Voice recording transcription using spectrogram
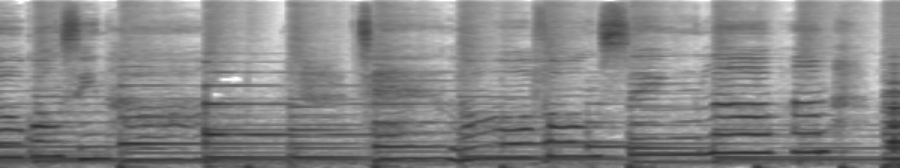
入光线下。成立。喊，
